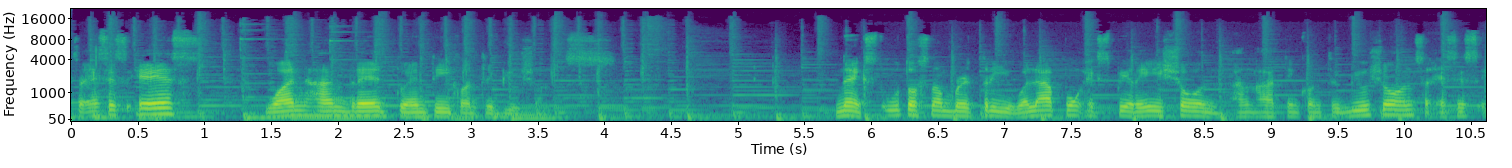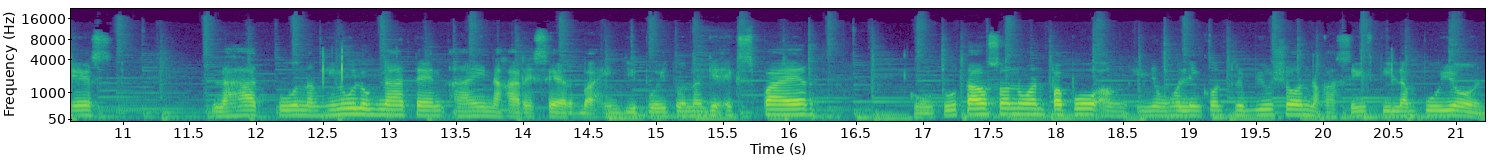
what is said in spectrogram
Sa SSS, 120 contributions. Next, utos number 3, wala pong expiration ang ating contribution sa SSS. Lahat po ng hinulog natin ay nakareserba. Hindi po ito nag expire Kung 2001 pa po ang inyong huling contribution, naka-safety lang po yon.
